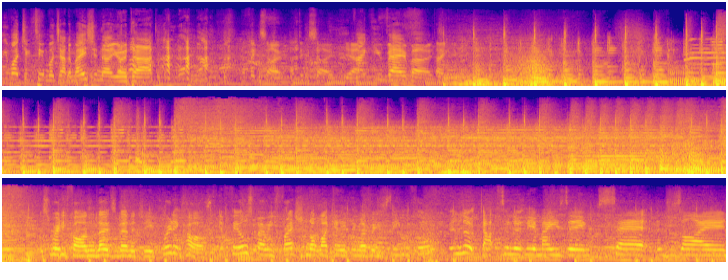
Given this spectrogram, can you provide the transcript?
You're watching too much animation now, you're a dad. I think so. I think so. Yeah. Thank you very much. Thank you. Really fun, loads of energy, brilliant cast. It feels very fresh, not like anything I've really seen before. It looked absolutely amazing. Set, the design.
